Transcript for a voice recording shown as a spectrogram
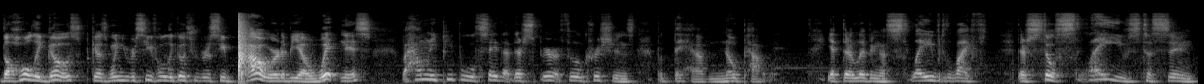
the Holy Ghost, because when you receive Holy Ghost, you receive power to be a witness. But how many people will say that they're spirit filled Christians, but they have no power? Yet they're living a slaved life. They're still slaves to sin,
